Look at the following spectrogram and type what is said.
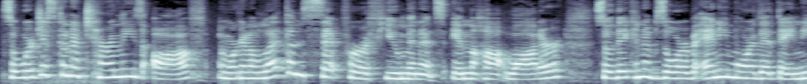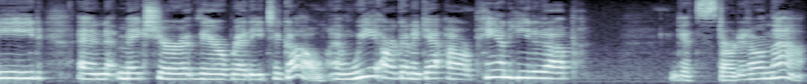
So we're just going to turn these off and we're going to let them sit for a few minutes in the hot water so they can absorb any more that they need and make sure they're ready to go. And we are going to get our pan heated up get started on that.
